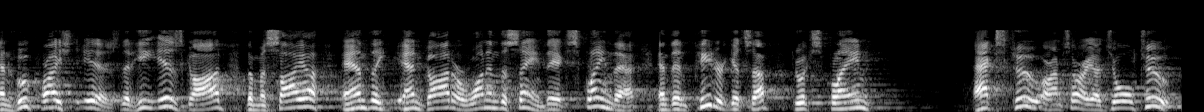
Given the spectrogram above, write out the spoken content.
and who Christ is, that He is God, the Messiah, and the, and God are one and the same. They explained that. And then Peter gets up to explain Acts 2, or I'm sorry, uh, Joel 2.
